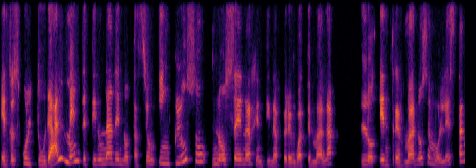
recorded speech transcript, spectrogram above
Entonces, culturalmente tiene una denotación, incluso, no sé en Argentina, pero en Guatemala lo, entre hermanos se molestan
